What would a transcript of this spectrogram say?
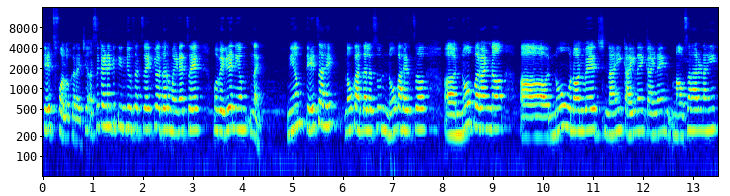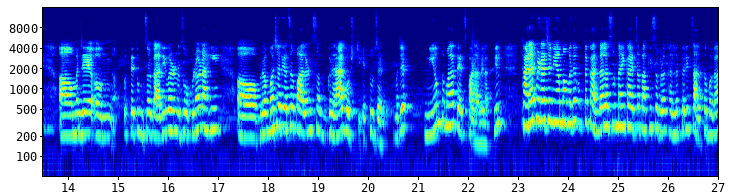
तेच फॉलो करायचे. असं काही नाही की तीन दिवसाचं आहे किंवा दर महिन्याचं आहे मग वेगळे नियम नाही. नियम तेच आहे. नो कांदा लसूण नो बाहेरचं नो परांनं नो नॉनव्हेज नाही काही नाही काही नाही मांसाहार नाही म्हणजे ते तुमचं गादीवर झोपणं नाही ब्रह्मचर्याचं पालन सगळ्या गोष्टी ए टू झेड म्हणजे नियम तुम्हाला तेच पाळावे लागतील. खाण्यापिण्याच्या नियमामध्ये फक्त कांदा लसूण नाही खायचा बाकी सगळं खाल्लं तरी चालतं बघा.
